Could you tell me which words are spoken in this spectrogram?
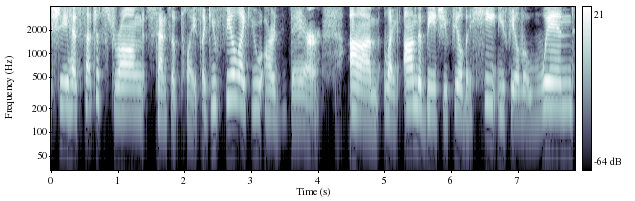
she has such a strong sense of place. Like you feel like you are there. Um, like on the beach, you feel the heat, you feel the wind.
